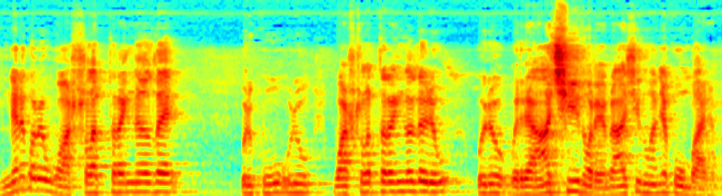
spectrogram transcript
ഇങ്ങനെ കുറേ വഷളത്തരങ്ങളുടെ ഒരു ഒരു വഷളത്തരങ്ങളുടെ ഒരു ഒരു രാശി എന്ന് പറയാം. രാശി എന്ന് പറഞ്ഞാൽ കൂമ്പാരം.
